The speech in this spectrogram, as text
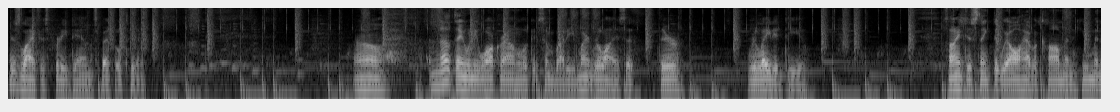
his life is pretty damn special too. Uh, another thing, when you walk around and look at somebody, you might realize that they're related to you. Scientists think that we all have a common human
